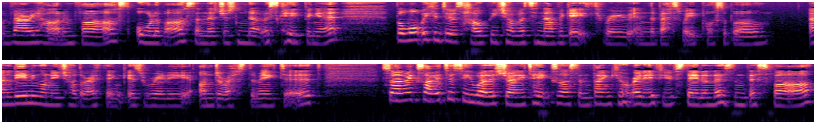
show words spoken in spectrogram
very hard and fast, all of us, and there's just no escaping it. But what we can do is help each other to navigate through in the best way possible and leaning on each other, I think, is really underestimated. So I'm excited to see where this journey takes us, and thank you already if you've stayed and listened this far.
